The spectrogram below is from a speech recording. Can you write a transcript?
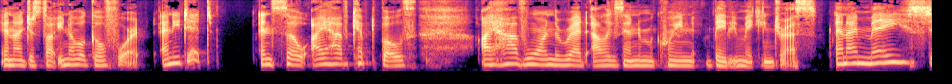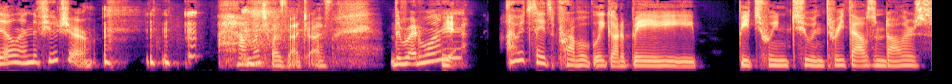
And I just thought, you know what, go for it, and he did. And so I have kept both. I have worn the red Alexander McQueen baby making dress, and I may still in the future. How much was that dress? The red one? Yeah. I would say it's probably got to be between two and three thousand dollars.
